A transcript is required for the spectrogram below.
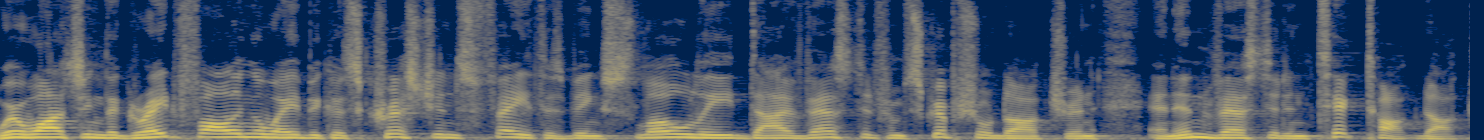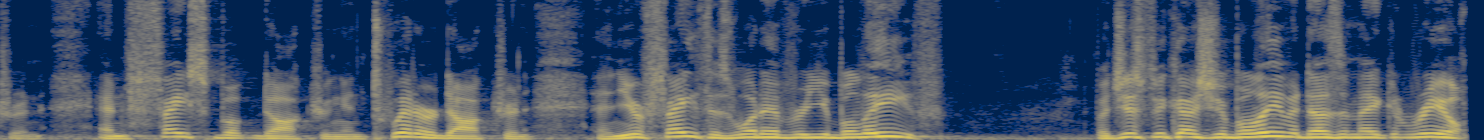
We're watching the great falling away because Christians' faith is being slowly divested from scriptural doctrine and invested in TikTok doctrine and Facebook doctrine and Twitter doctrine. And your faith is whatever you believe. But just because you believe it doesn't make it real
